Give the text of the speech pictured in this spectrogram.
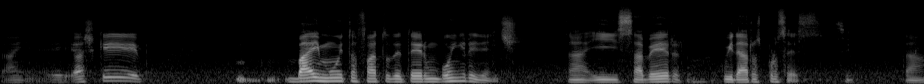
Tá? Eh, Eu acho que vai muito a fato de ter um bom ingrediente, tá? E saber cuidar os processos. Tá?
